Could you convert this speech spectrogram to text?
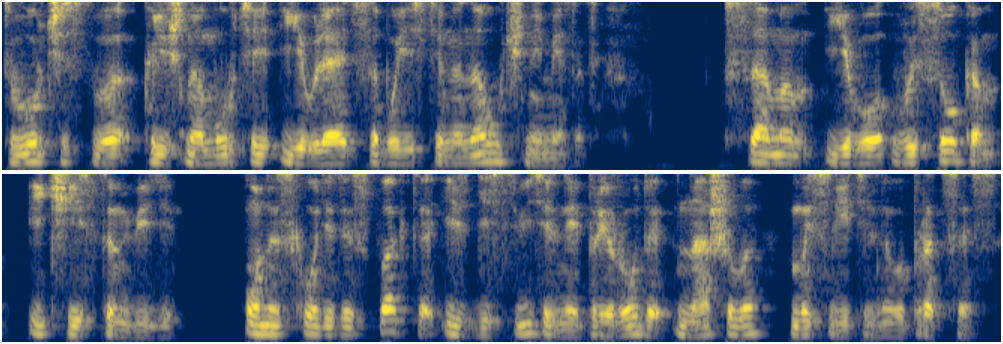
Творчество Кришнамурти является собой истинно научный метод в самом его высоком и чистом виде. Он исходит из факта, из действительной природы нашего мыслительного процесса.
